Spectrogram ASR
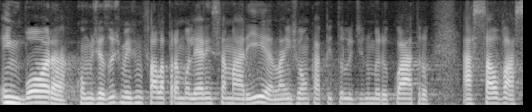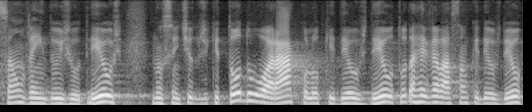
embora, como Jesus mesmo fala para a mulher em Samaria, lá em João capítulo de número 4, a salvação vem dos judeus, no sentido de que todo o oráculo que Deus deu, toda a revelação que Deus deu,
